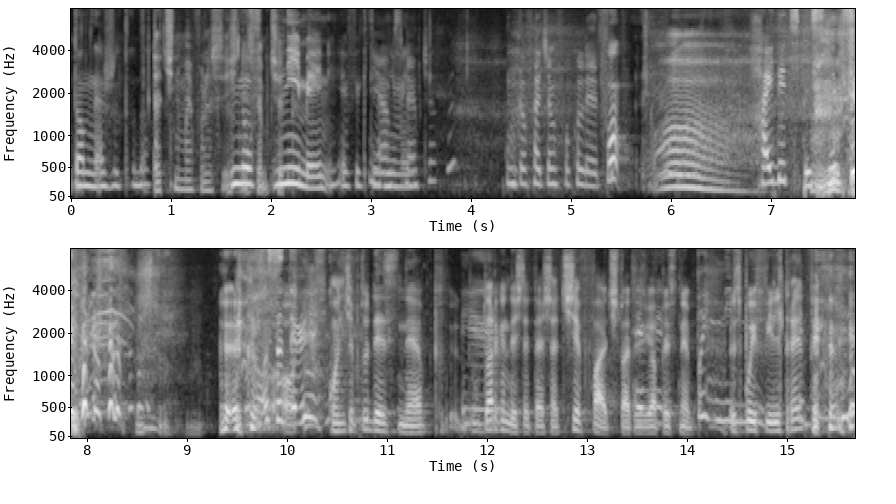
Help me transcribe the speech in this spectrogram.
Doamne ajută, da. Dar cine mai folosește Nu, Snapchat? nimeni, efectiv I-am nimeni. Snapchat. Încă facem foculețe. Fo- Ah. Haideți pe Snapchat. o să Oh, termin. Conceptul de Snap, E- doar gândește-te așa, ce faci toată ziua pe Snap? Păi, nimic. Îți pui filtre? Pe... Nu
